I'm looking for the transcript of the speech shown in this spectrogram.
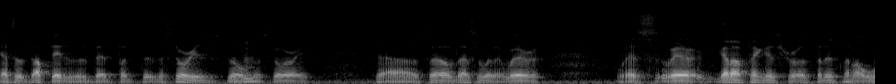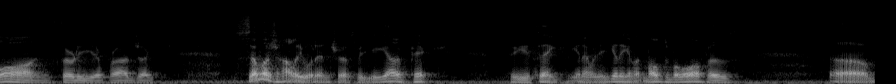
You have to update it a bit, but the, the story is still the story. Uh, so that's what we're, we're, we're got our fingers crossed. But it's been a long 30-year project. So much Hollywood interest, but you got to pick who you think. You know, when you're getting multiple offers, um,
